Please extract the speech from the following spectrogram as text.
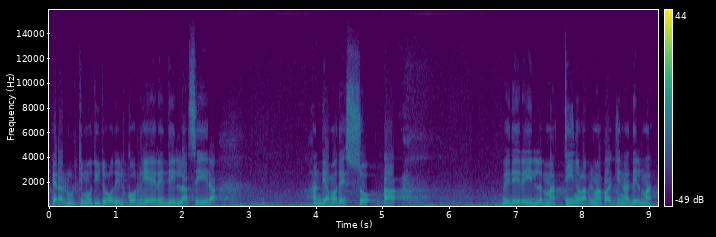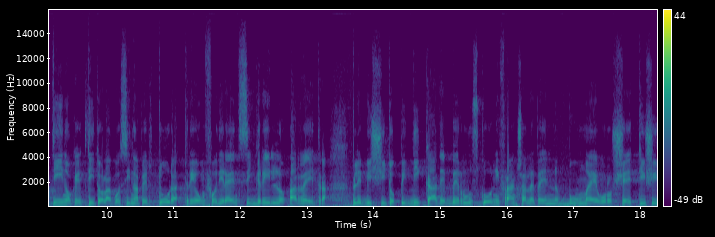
Era l'ultimo titolo del Corriere della Sera. Andiamo adesso a vedere il mattino, la prima pagina del mattino che titola così in apertura Trionfo di Renzi, Grillo arretra, plebiscito PD cade Berlusconi, Francia Le Pen, boom euroscettici,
